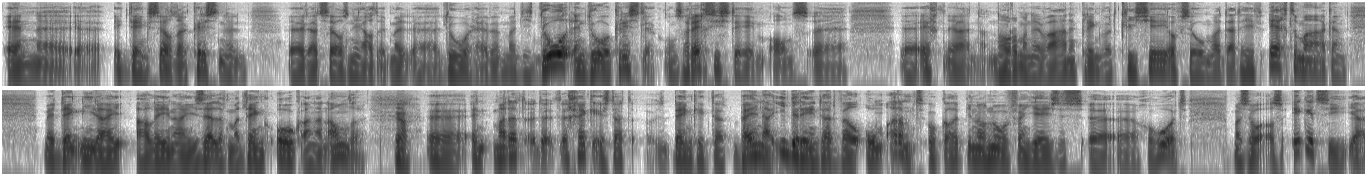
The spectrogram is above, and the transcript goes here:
En ik denk zelfs dat christenen uh, dat zelfs niet altijd met uh, doorhebben, maar die door en door christelijk. Ons rechtssysteem, ons echt ja, normen en waarden, klinkt wat cliché of zo, maar dat heeft echt te maken met denk niet alleen aan jezelf, maar denk ook aan een ander. Ja. en, maar dat, de, de gekke is dat, denk ik, dat bijna iedereen dat wel omarmt. Ook al heb je nog nooit van Jezus gehoord. Maar zoals ik het zie, ja,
